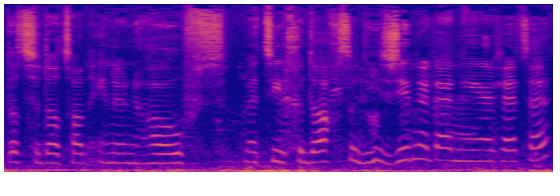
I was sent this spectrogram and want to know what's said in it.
dat ze dat dan in hun hoofd met die gedachten, die zinnen daar neerzetten.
